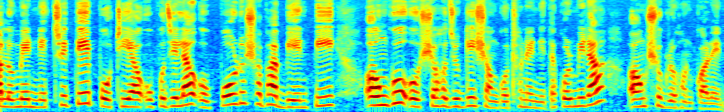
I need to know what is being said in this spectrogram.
আলমের নেতৃত্বে পটিয়া উপজেলা ও পৌরসভা বিএনপি অঙ্গ ও সহযোগী সংগঠনের নেতাকর্মীরা অংশগ্রহণ করেন।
